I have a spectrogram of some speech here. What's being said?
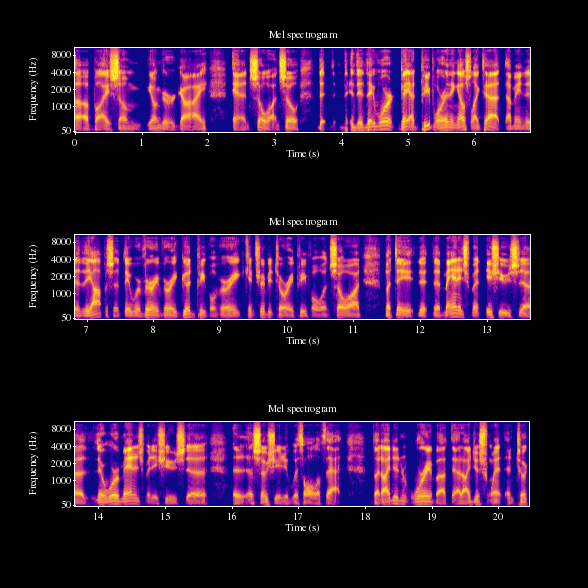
uh, by some younger guy and so on. So th- th- they weren't bad people or anything else like that. I mean, the, the, opposite. They were very, very good people, very contributory people, and so on. But they, the, the management issues, uh, there were management issues uh, associated with all of that. But I didn't worry about that. I just went and took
